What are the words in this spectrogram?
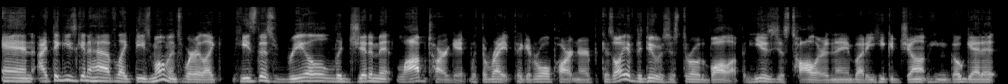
and i think he's gonna have like these moments where like he's this real legitimate lob target with the right pick and roll partner because all you have to do is just throw the ball up and he is just taller than anybody he could jump he can go get it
